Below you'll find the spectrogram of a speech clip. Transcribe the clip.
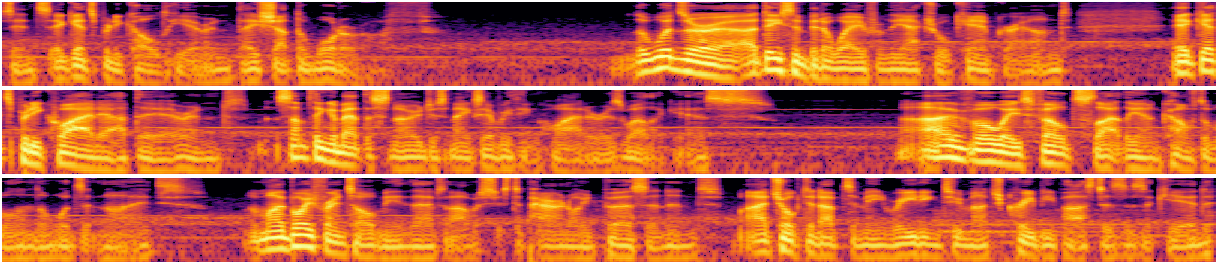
since it gets pretty cold here and they shut the water off. The woods are a decent bit away from the actual campground. It gets pretty quiet out there, and something about the snow just makes everything quieter as well, I guess. I've always felt slightly uncomfortable in the woods at night. My boyfriend told me that I was just a paranoid person, and I chalked it up to me reading too much creepypastas as a kid.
